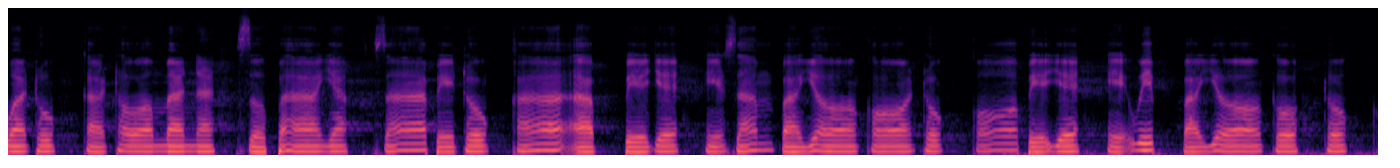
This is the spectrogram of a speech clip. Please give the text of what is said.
วทุกขโทมนะสุปายาสาปิทุกขาอัปเปเยหิสัมปโยโคทุกโคเปเยหิวิป ปโยโคทุกโค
